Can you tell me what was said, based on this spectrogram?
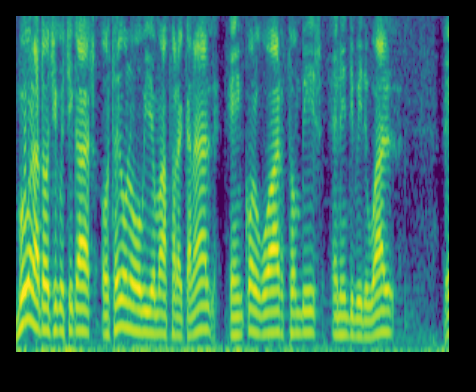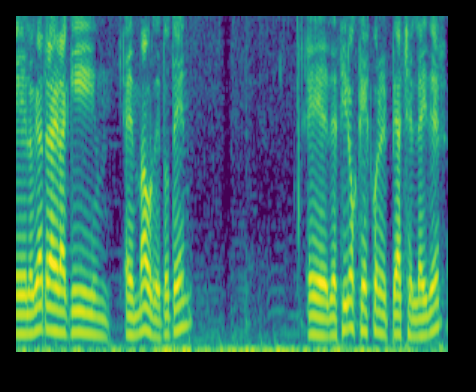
Muy buenas a todos chicos y chicas, os traigo un nuevo vídeo más para el canal en Cold War Zombies en individual. Eh, Lo voy a traer aquí en mouse de Totem. Eh, Deciros que es con el PH Slider,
